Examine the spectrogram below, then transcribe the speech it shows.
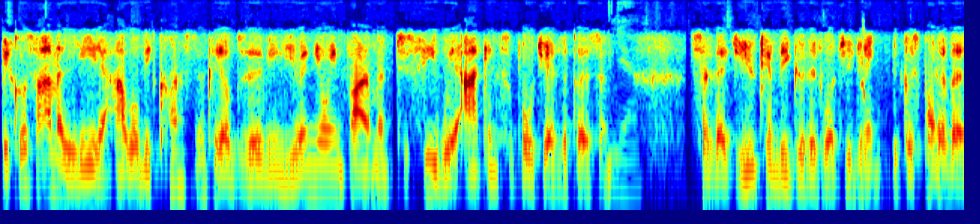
Because I'm a leader, I will be constantly observing you and your environment to see where I can support you as a person. Yeah. So that you can be good at what you're doing. Because part of a,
